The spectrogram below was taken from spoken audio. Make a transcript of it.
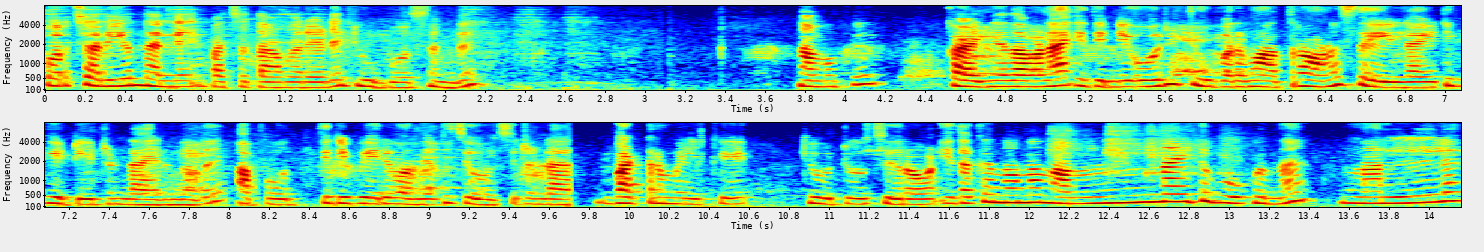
കുറച്ചധികം തന്നെ പച്ചത്താമരയുടെ ട്യൂബേഴ്സ് ഉണ്ട് നമുക്ക് കഴിഞ്ഞ തവണ ഇതിന്റെ ഒരു ട്യൂബർ മാത്രമാണ് സെയിലിനായിട്ട് കിട്ടിയിട്ടുണ്ടായിരുന്നത്. അപ്പോൾ ഒത്തിരി പേര് വന്നിട്ട് ചോദിച്ചിട്ടുണ്ടായിരുന്നു. Butter milk Q two zero ഇതൊക്കെ എന്ന് പറഞ്ഞാൽ നന്നായിട്ട് പൂക്കുന്ന നല്ല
